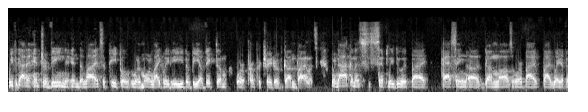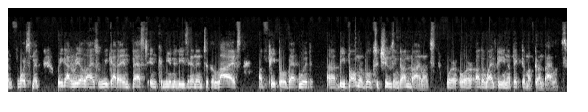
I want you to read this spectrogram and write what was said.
We've got to intervene in the lives of people who are more likely to either be a victim or a perpetrator of gun violence. We're not going to simply do it by passing uh, gun laws or by, by way of enforcement. We got to realize we got to invest in communities and into the lives of people that would uh, be vulnerable to choosing gun violence or, or otherwise being a victim of gun violence.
